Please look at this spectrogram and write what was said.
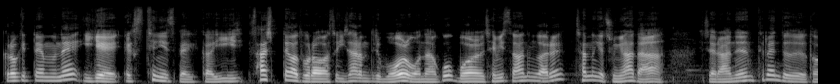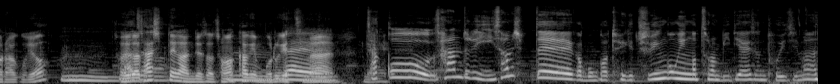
그렇기 때문에 이게 X-teen is back, 그러니까 이 40대가 돌아와서 이 사람들이 뭘 원하고 뭘 재밌어 하는가를 찾는 게 중요하다. 이제라는 트렌드더라고요. 음, 저희가 맞아요. 40대가 안 돼서 정확하게 음, 모르겠지만 네. 네. 자꾸 사람들이 20, 30대가 뭔가 되게 주인공인 것처럼 미디어에서는 보이지만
